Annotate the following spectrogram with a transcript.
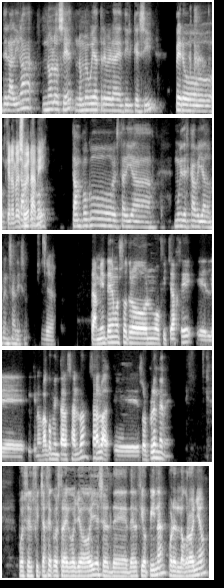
De la liga no lo sé, no me voy a atrever a decir que sí, pero... que no me suena a mí. Tampoco estaría muy descabellado pensar eso. También tenemos otro nuevo fichaje, el, que nos va a comentar Salva. Salva, eh, sorpréndeme. Pues el fichaje que os traigo yo hoy es el de Delcio Pina por el Logroño,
